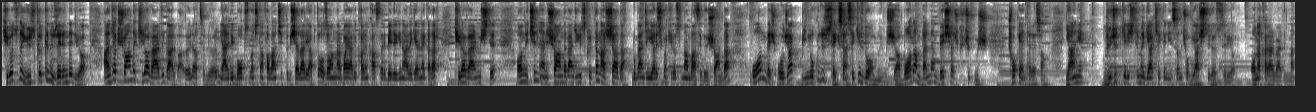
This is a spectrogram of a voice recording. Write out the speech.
Kilosu da 140'ın üzerinde diyor. Ancak şu anda kilo verdi galiba. Öyle hatırlıyorum. Yani bir boks maçından falan çıktı bir şeyler yaptı. O zamanlar bayağı bir karın kasları belirgin hale gelene kadar kilo vermişti. Onun için yani şu anda bence 140'tan aşağıda. Bu bence yarışma kilosundan bahsediyor şu anda. 15 Ocak 1988 doğumluymuş ya. Bu adam benden 5 yaş küçükmüş. Çok enteresan. Yani vücut geliştirme gerçekten insanı çok yaşlı gösteriyor. Ona karar verdim ben.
